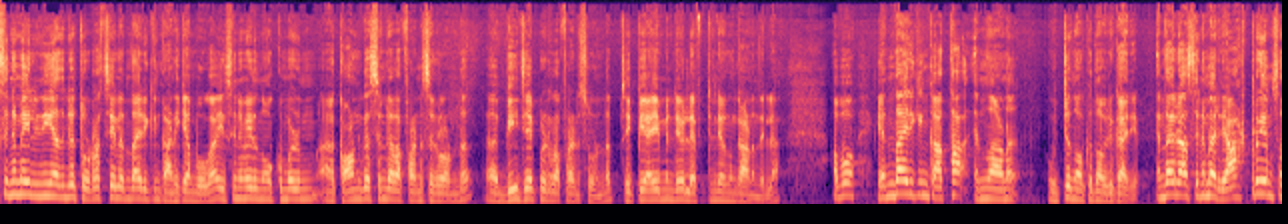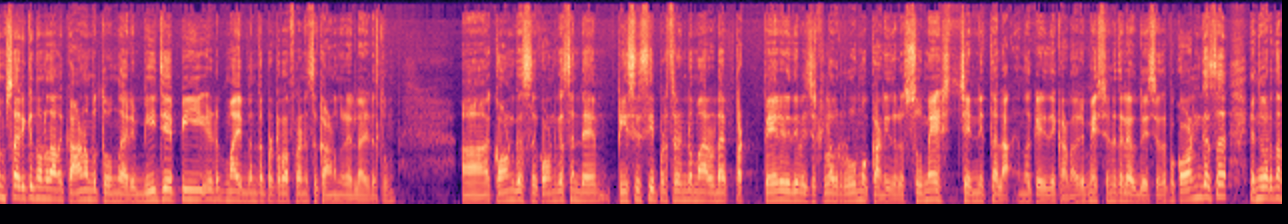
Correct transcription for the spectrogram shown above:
സിനിമയിൽ ഇനി അതിന്റെ തുടർച്ചയിൽ എന്തായിരിക്കും കാണിക്കാൻ പോകുക? ഈ സിനിമയിൽ നോക്കുമ്പോഴും കോൺഗ്രസിന്റെ റെഫറൻസുകളുണ്ട് ബി ജെ പിയുടെ റഫറൻസും ഉണ്ട് സി പി ഐ എമ്മിന്റെയോ ലെഫ്റ്റിന്റെയോ ഒന്നും കാണുന്നില്ല. അപ്പോൾ എന്തായിരിക്കും കഥ എന്നാണ് ഉറ്റുനോക്കുന്ന ഒരു കാര്യം. എന്തായാലും ആ സിനിമ രാഷ്ട്രീയം സംസാരിക്കുന്നുണ്ടെന്നാണ് കാണുമ്പോൾ തോന്നുന്ന കാര്യം. ബി ജെ പിയുമായി ബന്ധപ്പെട്ട റെഫറൻസ് കാണുന്നുണ്ട് എല്ലായിടത്തും. കോൺഗ്രസ് കോൺഗ്രസിന്റെ പി സി സി പ്രസിഡന്റുമാരുടെ പേരെഴുതി വെച്ചിട്ടുള്ള ഒരു റൂമൊക്കെ ആണ് ഇതൊരു സുമേഷ് ചെന്നിത്തല എന്നൊക്കെ എഴുതി കാണാം രമേശ് ചെന്നിത്തല ഉദ്ദേശിച്ചത്. അപ്പോൾ കോൺഗ്രസ് എന്ന് പറയുന്ന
